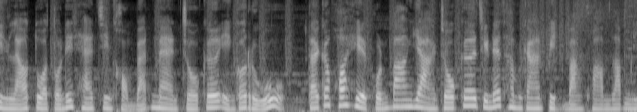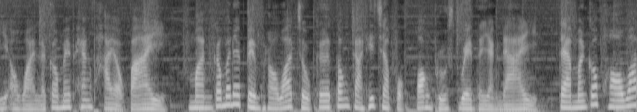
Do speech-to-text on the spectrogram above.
ริงๆ แล้วตัวตนที่แท้จริงของแบทแมนโจ๊กเกอร์เองก็รู้ แต่ก็เพราะเหตุผลบางอย่างโจ๊กเกอร์จึงได้ทำการปิดบังความลับนี้เอาไว้แล้วก็ไม่แพร่งพายออกไป มันก็ไม่ได้เป็นเพราะว่าโจ๊กเกอร์ต้องการที่จะปกป้องบรูซเวนแต่อย่างใด แต่มันก็เพราะว่า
